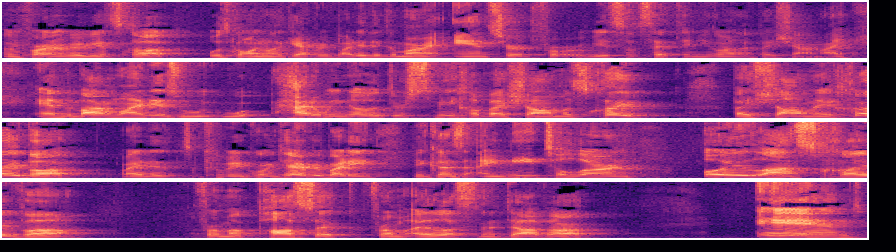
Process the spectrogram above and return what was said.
in front of Rabbi Yitzchak was going like everybody. The Gemara answered for Rabbi Yitzchak said to him, "You're going like by Shammai." And the bottom line is, we, we, how do we know that there's smicha by Shalmei? By Shalmei Chayva, right? It could be according to everybody because I need to learn Eilas Chayva from a pasuk from Eilas Nadava. And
